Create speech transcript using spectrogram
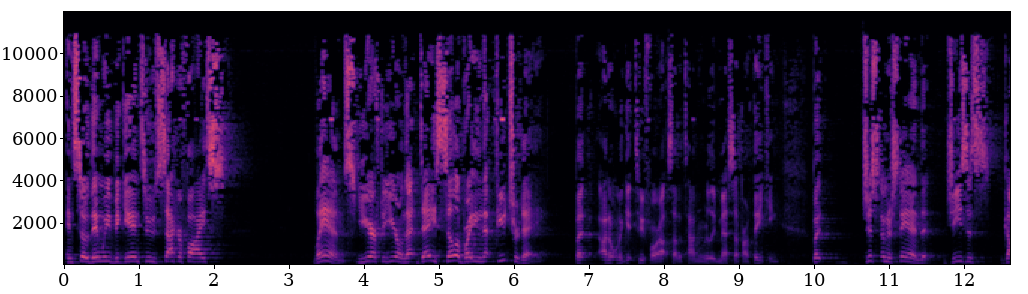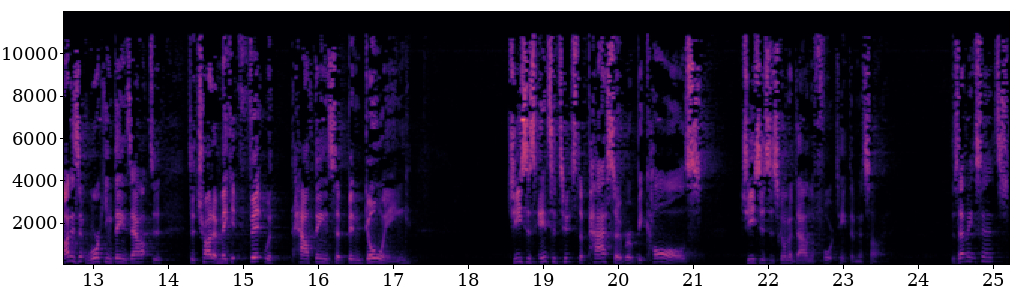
and so then we begin to sacrifice lambs year after year on that day, celebrating that future day. But I don't want to get too far outside of time and really mess up our thinking. But just understand that Jesus, God isn't working things out to, to try to make it fit with how things have been going. Jesus institutes the Passover because Jesus is going to die on the 14th of Nisan. Does that make sense?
